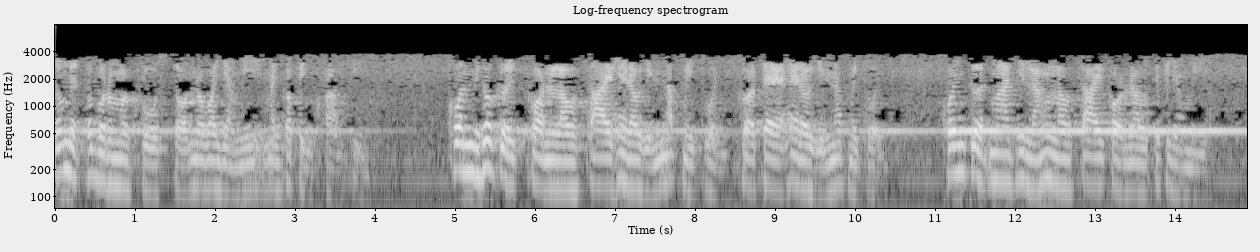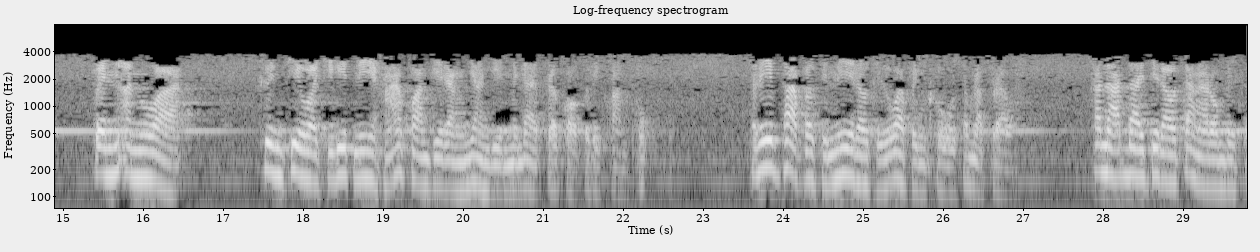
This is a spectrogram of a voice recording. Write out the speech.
สมเด็จพระบรมครูสอนเราว่าอย่างนี้มันก็เป็นความจริง คนที่เขาเกิดก่อนเราตายให้เราเห็นนับไม่ถ้วน ก็แต่ให้เราเห็นนับไม่ถ้วน คนเกิดมาที่หลังเราตายก่อนเราจะก็ยังมี เป็นอันว่าขึ้นชื่อว่าชีวิตนี้หาความจีรังยั่งยืนไม่ได้ประกอบไปด้วยความทุกข์ทีนี้ภาพประสิทธิ์นี้เราถือว่าเป็นครูสำหรับเรา ขนาดใดที่เราตั้งอารมณ์เป็นส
